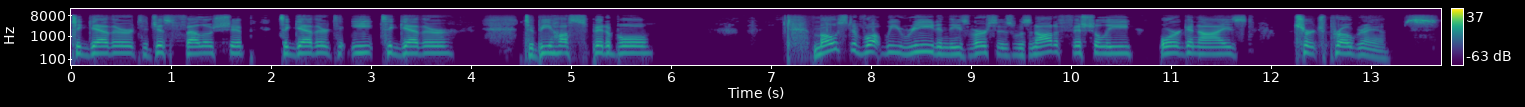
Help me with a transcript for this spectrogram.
together, to just fellowship together, to eat together, to be hospitable? Most of what we read in these verses was not officially organized church programs.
